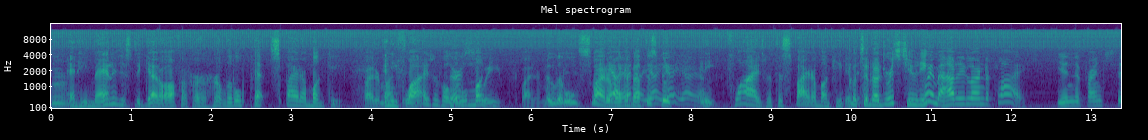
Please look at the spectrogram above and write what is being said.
Mm. and he manages to get off of her her little pet spider monkey, Spider monkey. and he flies with a They're little monkey, spider a monkeys. little spider Yeah, monkey I about know, this yeah, big, yeah, and he flies with the spider monkey, In puts it under his tunic. Wait a minute, how did he learn to fly? In the French... Uh,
